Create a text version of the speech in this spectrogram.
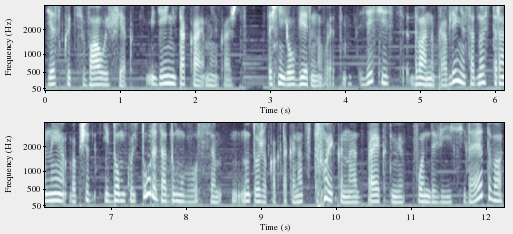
дескать, вау-эффект. Идея не такая, мне кажется. Точнее, я уверена в этом. Здесь есть два направления. С одной стороны, вообще и Дом культуры задумывался, ну, тоже как такая надстройка над проектами фонда VC до этого,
